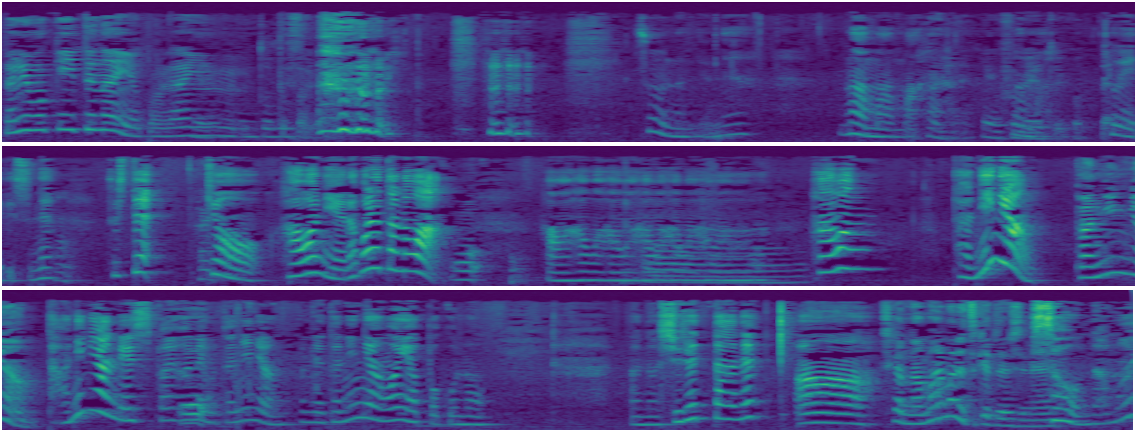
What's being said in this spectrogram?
誰も聞いてないよこのね LINE 本当ですよ。そうなんだよねまあまあまあ。はいはい。不明ということで。不明ですね。そして、今日、ハワに選ばれたのは、ハワハワハワハワハワハワハワン、タニニャン。タニニャン。タニニャンです。パイハネームタニニャン。タニニャンはやっぱこの、あの、シュレッダーね。ああ、しかも名前まで付けてるしね。そう、名前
